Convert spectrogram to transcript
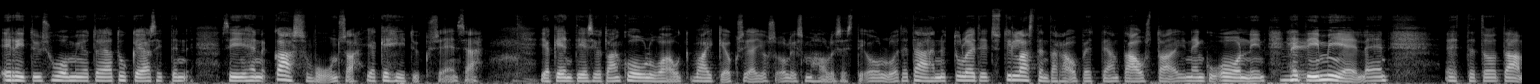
erityishuomiota ja tukea sitten siihen kasvuunsa ja kehitykseensä ja kenties jotain kouluvaikeuksia, jos olisi mahdollisesti ollut. Että tämähän nyt tulee tietysti lastentarhaopettajan taustainen kuin on, niin, niin heti mieleen. Että tota,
